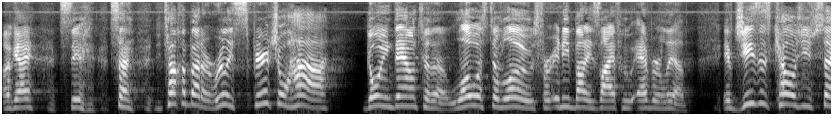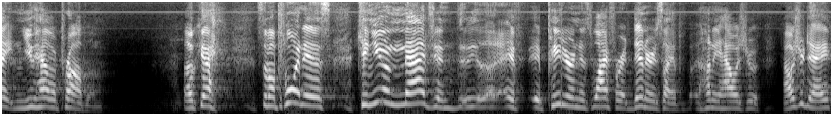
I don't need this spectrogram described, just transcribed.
Okay? So, so you talk about a really spiritual high going down to the lowest of lows for anybody's life who ever lived. If Jesus calls you Satan, you have a problem. Okay? So my point is, can you imagine if, if, Peter and his wife are at dinner? He's like, "Honey, how was your how was your day?"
